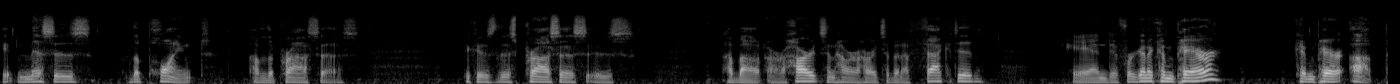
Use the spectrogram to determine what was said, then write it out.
it misses the point of the process because this process is about our hearts and how our hearts have been affected. And if we're going to compare, compare up.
